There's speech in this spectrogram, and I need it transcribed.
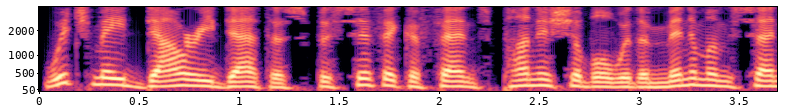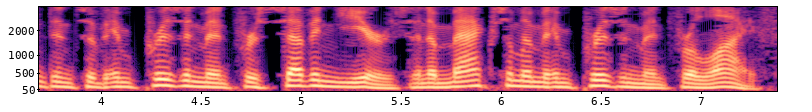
which made dowry death a specific offence punishable with a minimum sentence of imprisonment for seven years and a maximum imprisonment for life.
